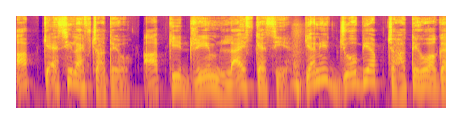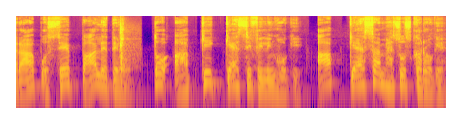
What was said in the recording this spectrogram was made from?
आप कैसी लाइफ चाहते हो? आपकी ड्रीम लाइफ कैसी है? यानी जो भी आप चाहते हो, अगर आप उसे पा लेते हो तो आपकी कैसी फीलिंग होगी? आप कैसा महसूस करोगे?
